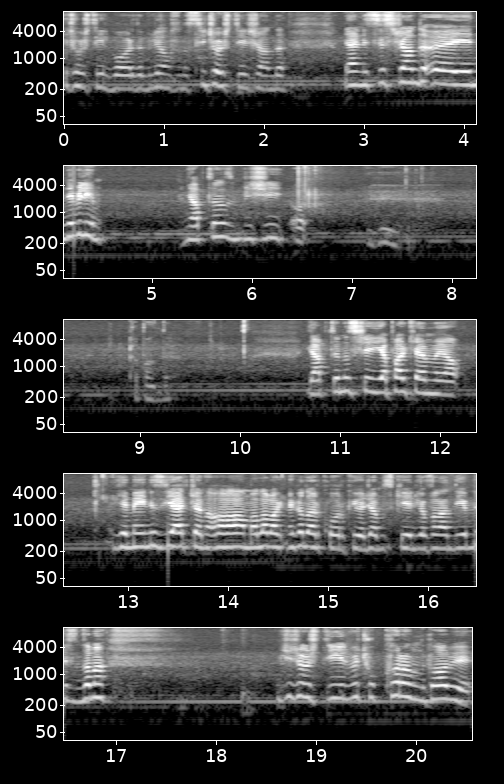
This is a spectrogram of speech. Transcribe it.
Hiç hoş değil bu arada biliyor musunuz? Hiç hoş değil şu anda. Yani siz şu anda e, ne bileyim yaptığınız bir şey... Kapandı. Yaptığınız şeyi yaparken veya yemeğinizi yerken aa mala bak ne kadar korkuyor jumpscare geliyor falan diyebilirsiniz ama hiç hoş değil ve çok karanlık abi.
